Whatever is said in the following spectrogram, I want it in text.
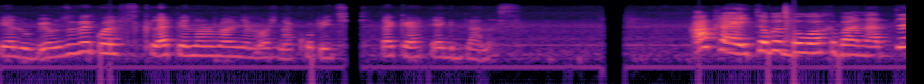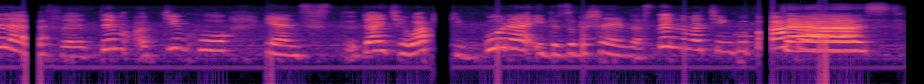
je lubią. Zwykłe w sklepie normalnie można kupić. Takie jak dla nas. Okej, to by było chyba na tyle w tym odcinku, więc dajcie łapki w górę i do zobaczenia w następnym odcinku. Pa, pa! Cześć!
